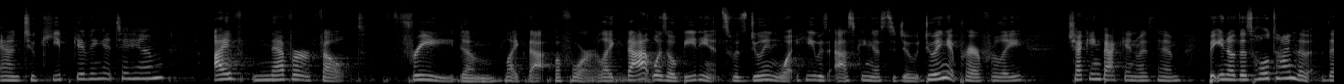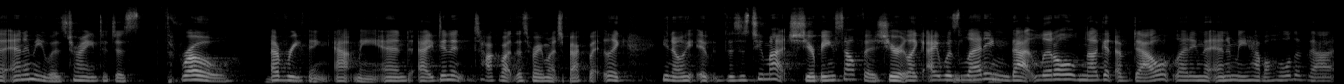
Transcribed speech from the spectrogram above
and to keep giving it to Him, I've never felt freedom like that before. Like that was obedience, was doing what he was asking us to do, doing it prayerfully, checking back in with him. But you know, this whole time the, the enemy was trying to just throw everything at me. And I didn't talk about this very much back, but like, you know, it, this is too much. You're being selfish. You're like, I was letting that little nugget of doubt, letting the enemy have a hold of that.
